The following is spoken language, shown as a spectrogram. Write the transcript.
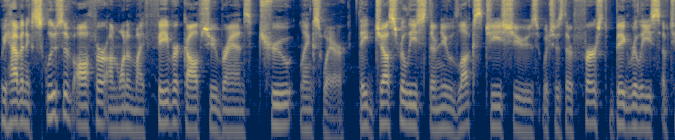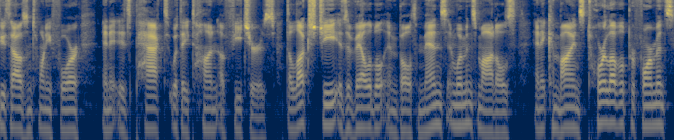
We have an exclusive offer on one of my favorite golf shoe brands, True Linkswear. They just released their new Lux G shoes, which is their first big release of 2024 and it is packed with a ton of features. The Lux G is available in both men's and women's models, and it combines tour level performance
